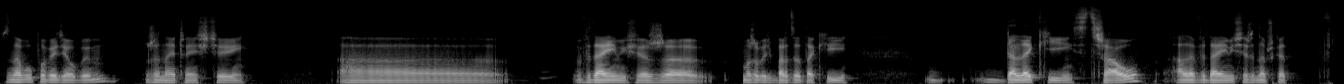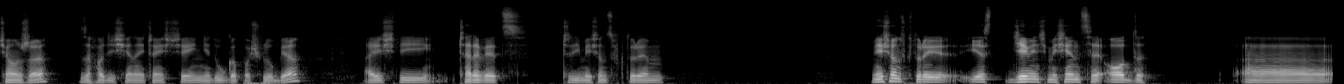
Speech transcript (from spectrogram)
znowu powiedziałbym, że najczęściej e, wydaje mi się, że może być bardzo taki daleki strzał, ale wydaje mi się, że na przykład w ciąży zachodzi się najczęściej niedługo po ślubie, a jeśli czerwiec, czyli miesiąc, w którym miesiąc, który jest 9 miesięcy od e,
